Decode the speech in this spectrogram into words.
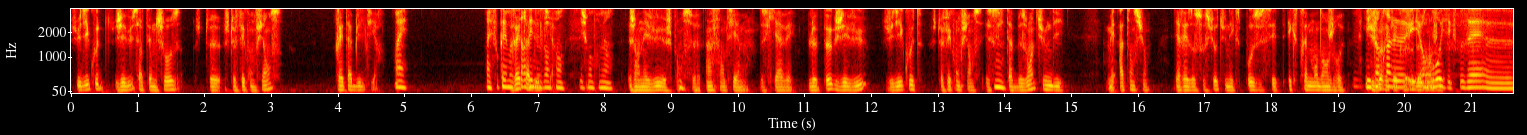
Je lui dit, écoute, j'ai vu certaines choses. Je te, je te fais confiance. Rétablis le tir. Il faut quand même observer nos enfants, si je comprends bien. J'en ai vu, je pense, un centième de ce qu'il y avait. Le peu que j'ai vu, je lui dit, écoute, je te fais confiance. Et si Mm. tu as besoin, tu me dis. Mais attention, les réseaux sociaux, tu n'exposes, c'est extrêmement dangereux. Il Tu est en train de. En gros, il s'exposait. euh,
